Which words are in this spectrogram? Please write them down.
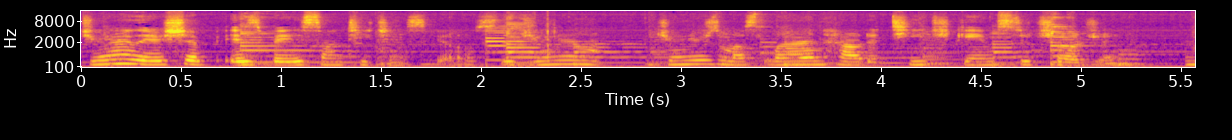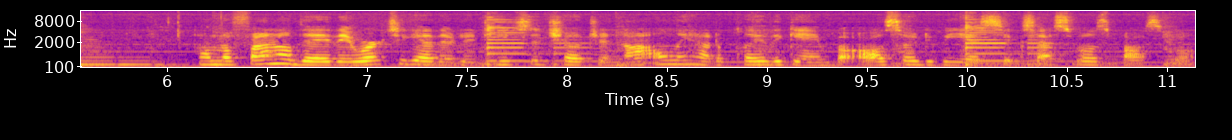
Junior leadership is based on teaching skills. The junior, juniors must learn how to teach games to children. On the final day, they work together to teach the children not only how to play the game, but also to be as successful as possible.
